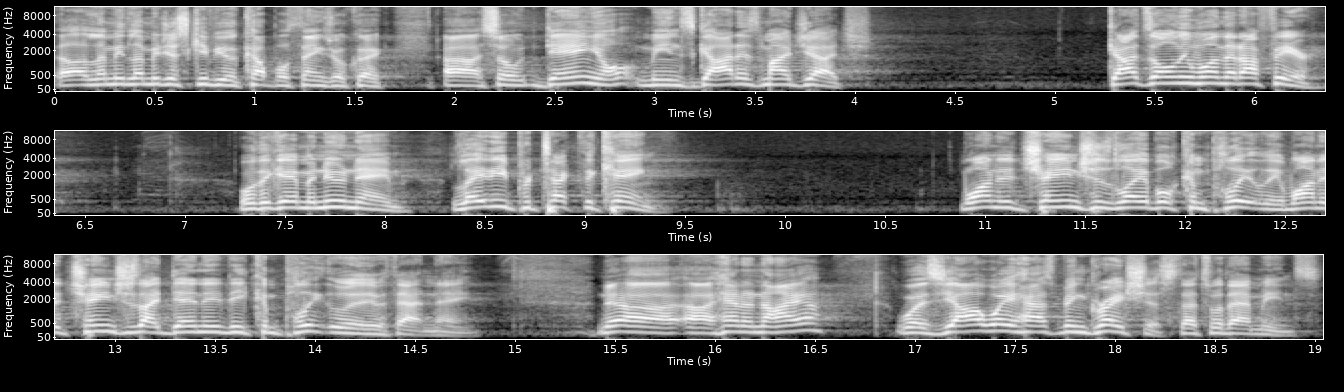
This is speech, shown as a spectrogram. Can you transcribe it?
Uh, let, me, let me just give you a couple things real quick. Uh, so, Daniel means God is my judge. God's the only one that I fear. Well, they gave him a new name Lady Protect the King wanted to change his label completely, wanted to change his identity completely with that name. Uh, uh, Hananiah was Yahweh has been gracious. That's what that means.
